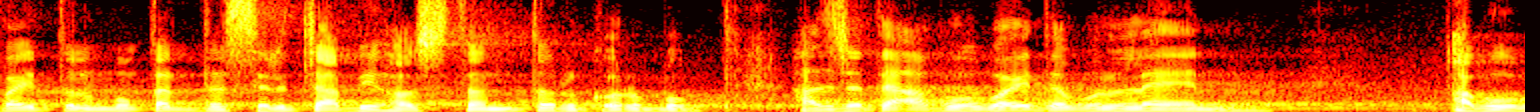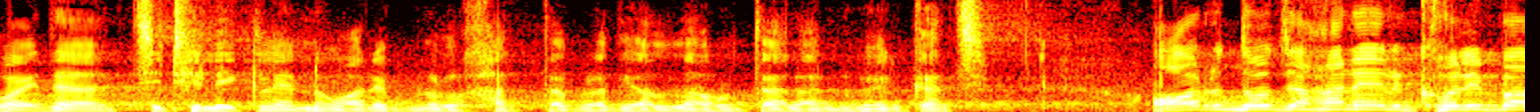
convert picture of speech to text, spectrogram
বাইতুল মুকাদ্দাসের চাবি হস্তান্তর করব। হাজরাতে আবু ওবায়দা বললেন, আবু ওবায়দা চিঠি লিখলেন ওমার ইবনুল খাত্তাব রাদি আল্লাহ তালানহুয়ের কাছে, অর্ধ জাহানের খলিফা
